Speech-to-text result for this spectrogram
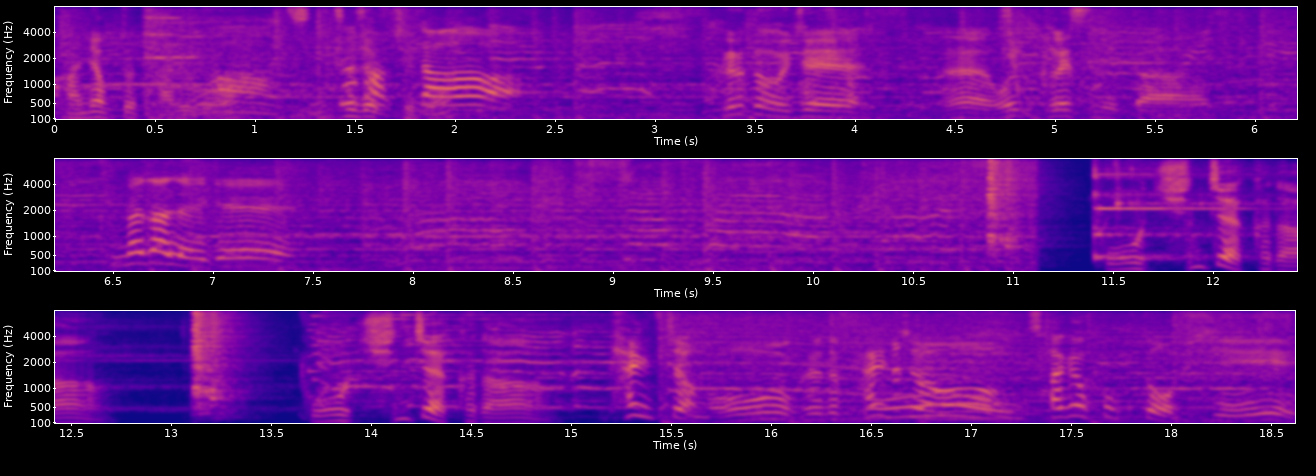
관역도 다르고. 와 진짜. 작다. 그래도 이제 예, 월드 클래스니까 금메달 4개. 오 진짜 약하다. 오 진짜 약하다. 8점. 오 그래도 8점. 사격복도 없이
